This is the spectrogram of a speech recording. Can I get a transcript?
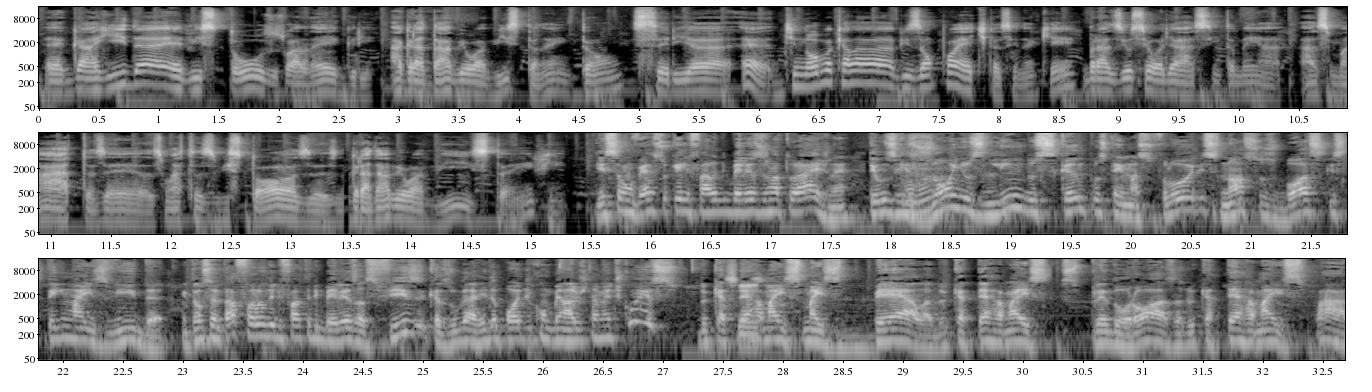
É, garrida é vistoso, alegre, agradável à vista, né? Então seria, é, de novo aquela visão poética, assim, né? Que Brasil, se olhar assim também a- as matas, é, as matas vistosas, agradável à vista, enfim. Isso é um verso que ele fala de belezas naturais, né? Teus Uhum. risonhos lindos campos têm mais flores, nossos bosques têm mais vida. Então, se ele tá falando de fato de belezas físicas, o Garrida pode combinar justamente com isso. Do que a Sim. terra mais, mais bela, do que a terra mais esplendorosa, do que a terra mais pá,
